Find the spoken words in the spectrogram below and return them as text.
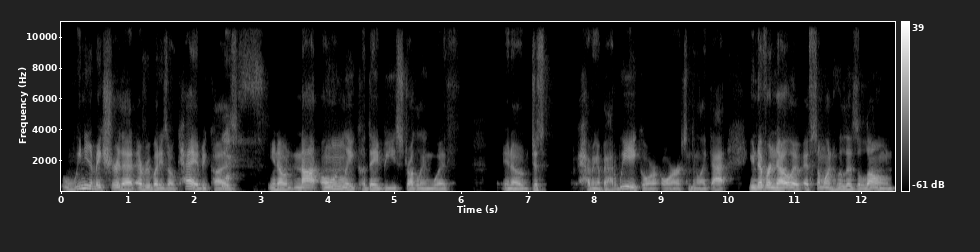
we need to make sure that everybody's okay because Yes. you know not only could they be struggling with you know just having a bad week or or something like that you never know if, if someone who lives alone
